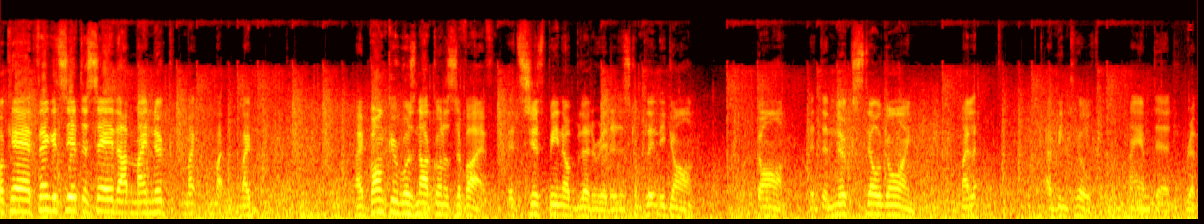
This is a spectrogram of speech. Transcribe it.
Okay, I think it's safe to say that my nuke, my, my, my, my bunker was not going to survive. It's just been obliterated. It's completely gone. Gone. The, the nuke's still going. My, I've been killed. I am dead. Rip.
